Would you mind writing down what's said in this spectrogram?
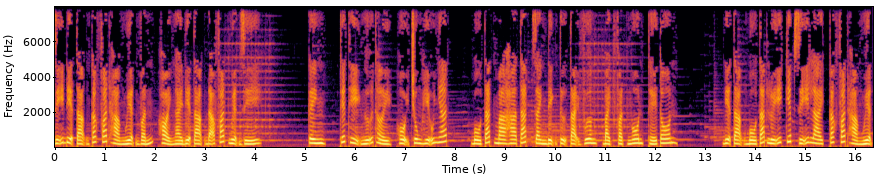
Dĩ địa tạng các phát hà nguyện vấn, hỏi Ngài địa tạng đã phát nguyện gì? Kinh, thiết thị ngữ thời, hội trung hữu nhất. Bồ Tát Ma Ha Tát danh định tự tại vương, bạch Phật ngôn, thế tôn. Địa tạng Bồ Tát lũy kiếp dĩ lai, các phát hà nguyện,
